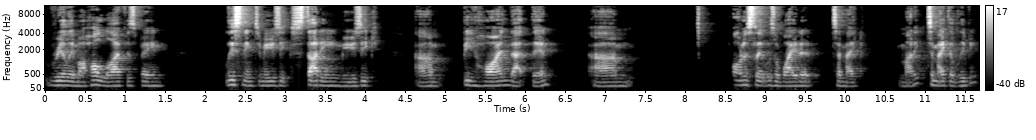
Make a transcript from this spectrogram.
really, my whole life has been listening to music, studying music. Um, behind that, then, um, honestly, it was a way to, to make money, to make a living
